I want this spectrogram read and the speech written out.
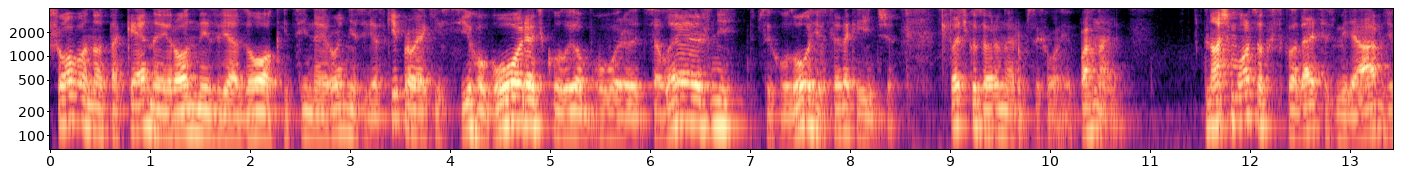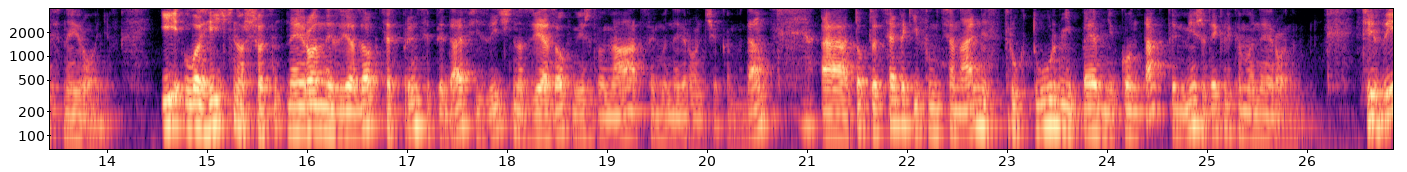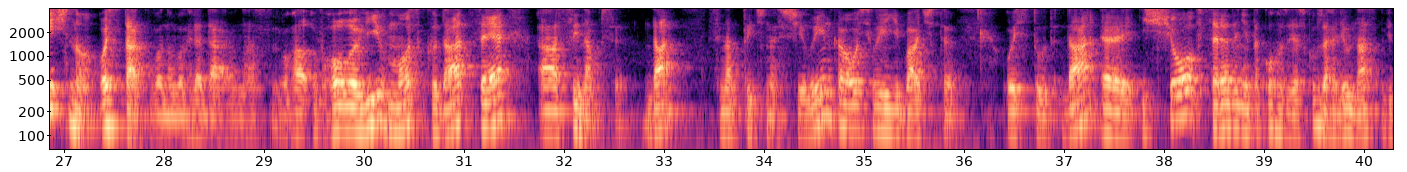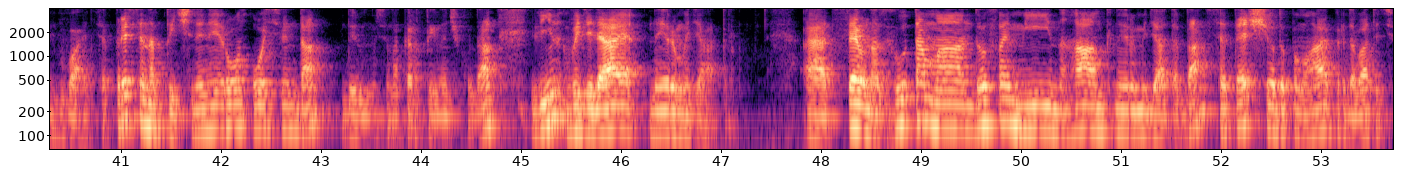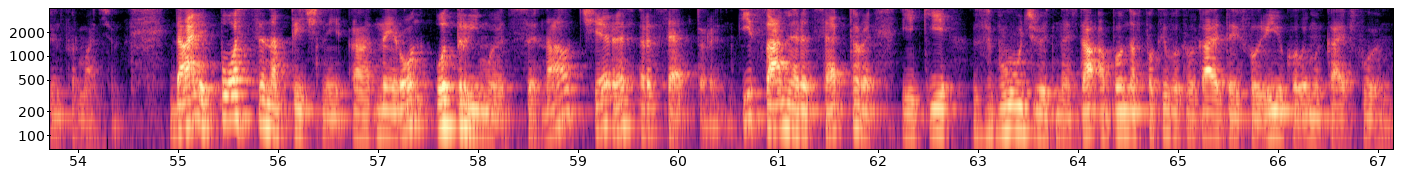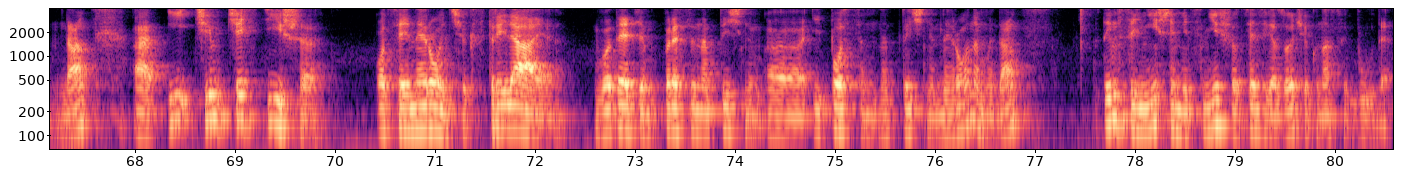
Що воно таке нейронний зв'язок? І ці нейронні зв'язки, про які всі говорять, коли обговорюють залежність, психологію, все таке інше. З точки зору нейропсихології. Погнали. Наш мозок складається з мільярдів нейронів. І логічно, що нейронний зв'язок це в принципі да, фізично зв'язок між двома цими нейрончиками. Да? Е, тобто це такі функціональні структурні певні контакти між декількома нейронами. Фізично, ось так воно виглядає у нас в голові, в мозку. Да? Це е, синапси. Да? Синаптична щілинка, ось ви її бачите. Ось тут, да? Е, і що всередині такого зв'язку взагалі у нас відбувається? Пресинаптичний нейрон, ось він, да? дивимося на картиночку, да? він виділяє нейромедіатор. Е, Це у нас глутаман, дофамін, гамк, нейромедіатор, да? все те, що допомагає передавати цю інформацію. Далі постсинаптичний е, нейрон отримує сигнал через рецептори. Ті самі рецептори, які збуджують нас, да? або навпаки викликають ейфорію, коли ми кайфуємо. Да? Е, І чим частіше оцей нейрончик стріляє вот этим пресинаптичним і постсинаптичним нейронами, да? Тим сильніше, міцніше цей зв'язочок у нас і буде.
